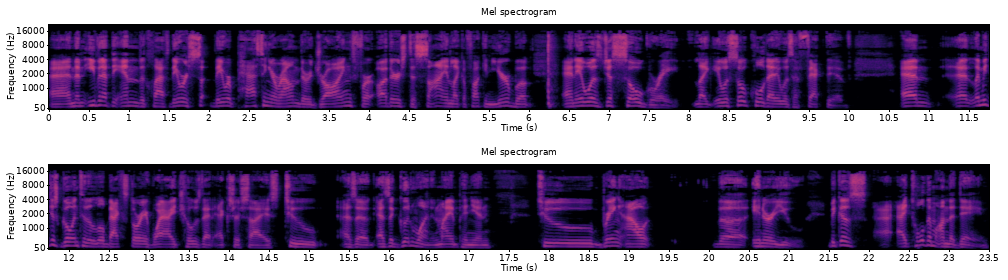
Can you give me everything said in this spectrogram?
Uh, and then even at the end of the class, they were, they were passing around their drawings for others to sign like a fucking yearbook. And it was just so great. Like it was so cool that it was effective. And, and let me just go into the little backstory of why I chose that exercise to, as a, as a good one, in my opinion, to bring out the inner you. Because I, I told them on the day,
